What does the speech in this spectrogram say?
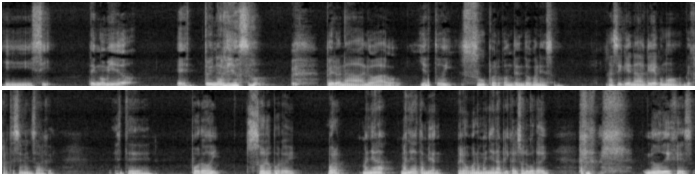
Y sí, tengo miedo. Estoy nervioso. Pero nada, lo hago. Y estoy súper contento con eso. Así que nada, quería como dejarte ese mensaje. Este, por hoy, solo por hoy. Bueno, mañana, mañana también. Pero bueno, mañana aplica el solo por hoy. no dejes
